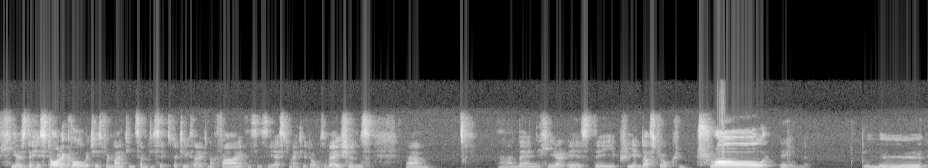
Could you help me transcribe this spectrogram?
here's the historical, which is from 1976 to 2005. This is the estimated observations. Um, and then here is the pre-industrial control in blue.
